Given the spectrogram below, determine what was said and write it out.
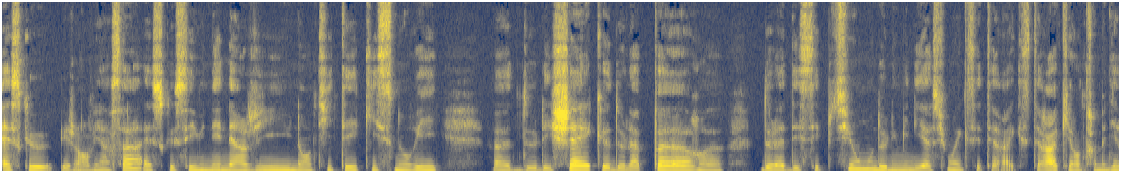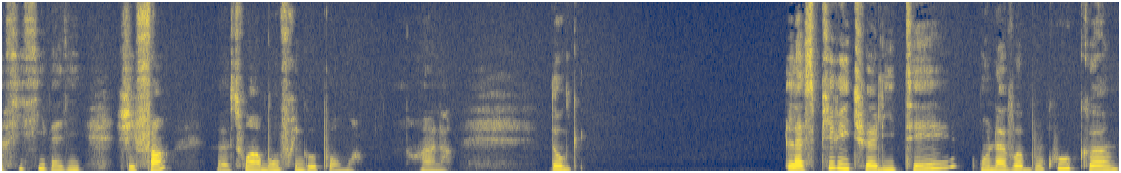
Est-ce que, et j'en reviens à ça, est-ce que c'est une énergie, une entité qui se nourrit euh, de l'échec, de la peur, euh, de la déception, de l'humiliation, etc., etc., qui est en train de me dire si, si, vas-y, j'ai faim, euh, sois un bon frigo pour moi. Voilà. Donc, la spiritualité, on la voit beaucoup comme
